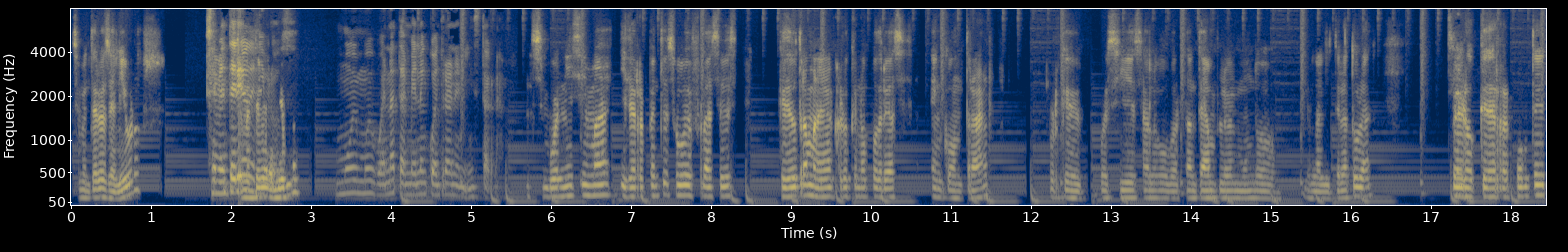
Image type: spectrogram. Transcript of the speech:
Cementerios de Libros. Cementerio, de, libros muy, muy buena. También la encuentran en Instagram. Es buenísima y de repente sube frases que de otra manera creo que no podrías encontrar porque pues sí es algo bastante amplio el mundo de la literatura, pero que de repente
